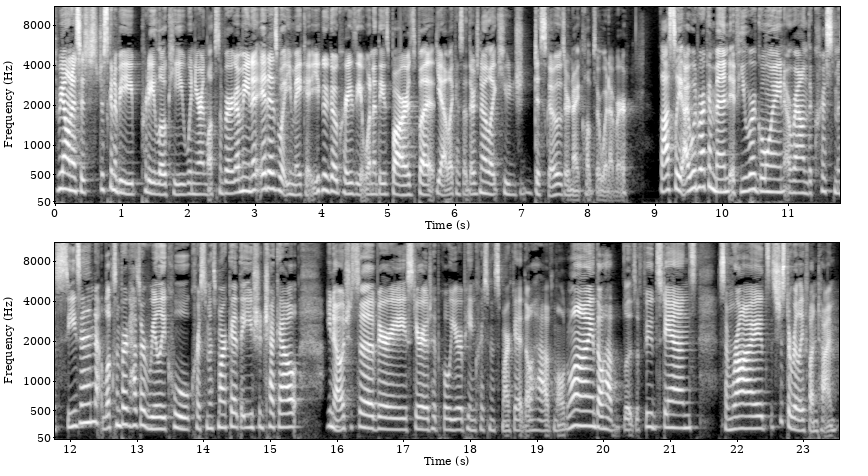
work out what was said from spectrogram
To be honest, it's just going to be pretty low key when you're in Luxembourg. I mean, it, it is what you make it. You could go crazy at one of these bars, but yeah, like I said, there's no like huge discos or nightclubs or whatever. Lastly, I would recommend if you were going around the Christmas season, Luxembourg has a really cool Christmas market that you should check out. You know, it's just a very stereotypical European Christmas market. They'll have mulled wine, they'll have loads of food stands, some rides. It's just a really fun time.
